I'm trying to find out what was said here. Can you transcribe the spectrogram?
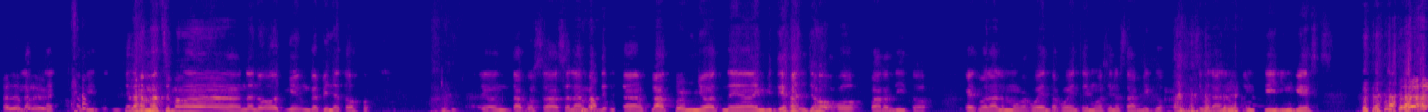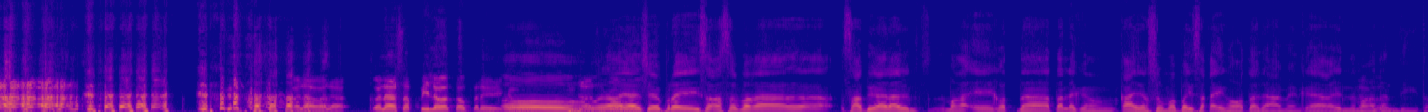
Alam mo yun. Salamat sa mga nanood ngayong gabi na to. Ayun, tapos ah, salamat din sa platform nyo at na imbitahan nyo ako para dito. Kahit wala namang kakwenta-kwenta yung mga sinasabi ko. Kasi wala namang feeling guest. Wala, wala. Wala sa piloto, pre. Oo, oh, Nasa wala yan. Siyempre, isa ka sa mga, sabi nga namin, mga engot na talagang kayang sumabay sa kaingotan namin. Kaya kayo na mga Oo. nandito.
